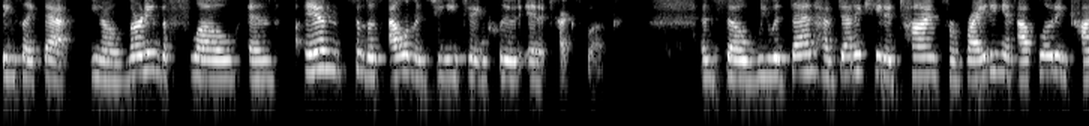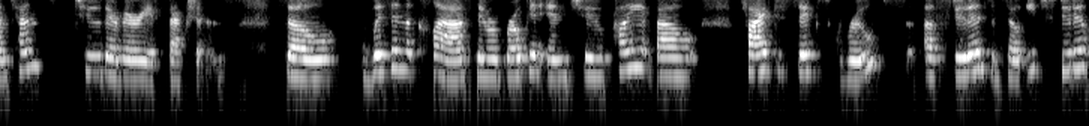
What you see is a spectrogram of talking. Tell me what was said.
things like that. You know, learning the flow and, and some of those elements you need to include in a textbook. And so we would then have dedicated time for writing and uploading contents to their various sections. So within the class, they were broken into probably about five to six groups of students. And so each student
